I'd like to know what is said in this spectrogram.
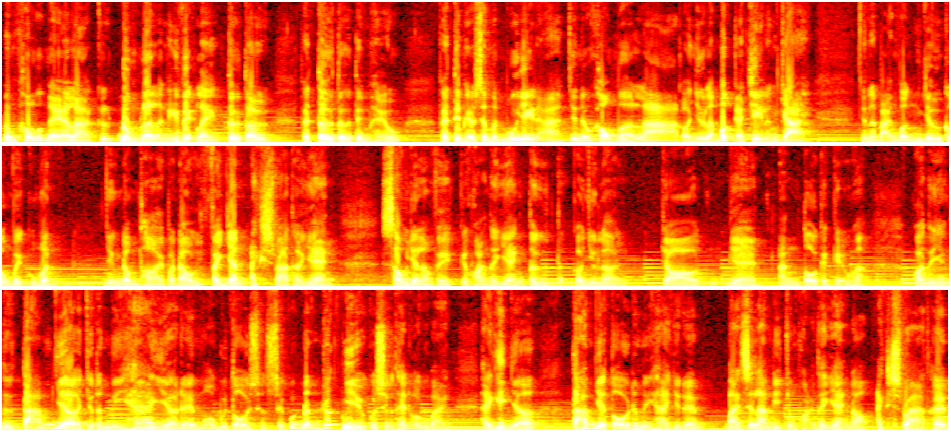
đông không? Có nghĩa là cứ đùng lên là nghỉ việc liền từ từ phải từ từ tìm hiểu phải tìm hiểu xem mình muốn gì đã chứ nếu không là coi như là mất cả chì lẫn chài. Cho nên bạn vẫn giữ công việc của mình nhưng đồng thời bắt đầu phải dành extra thời gian sau giờ làm việc cái khoảng thời gian từ coi như là cho về ăn tối các kiểu ha khoảng thời gian từ 8 giờ cho đến 12 giờ đêm mỗi buổi tối sẽ, sẽ quyết định rất nhiều cái sự thay đổi của bạn. Hãy ghi nhớ 8 giờ tối đến 12 giờ đêm bạn sẽ làm gì trong khoảng thời gian đó? Extra thêm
